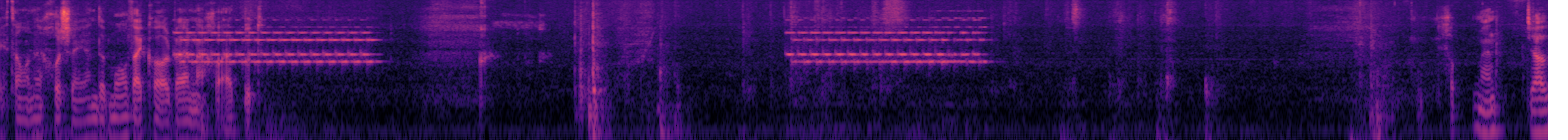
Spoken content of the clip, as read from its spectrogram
احتمالا خوشایند ما و کاربر نخواهد بود. خب من جل...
